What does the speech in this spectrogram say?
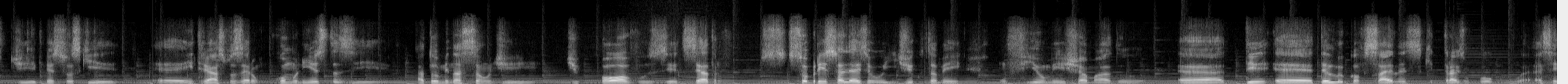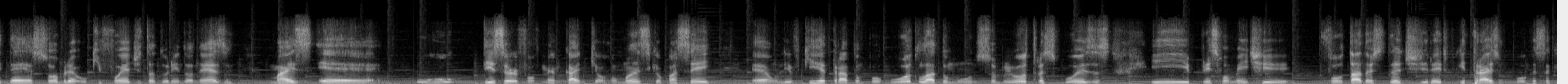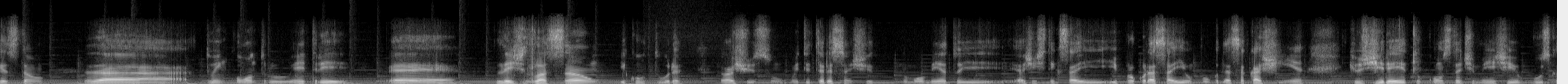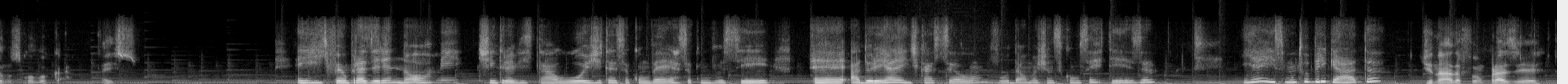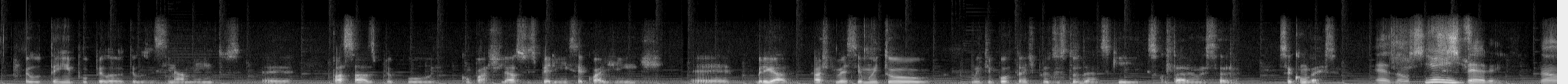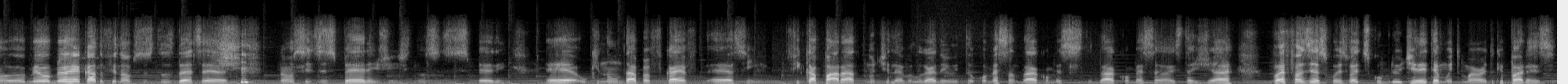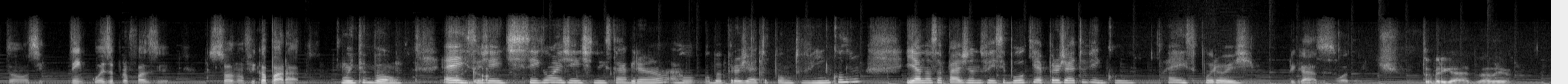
de pessoas que, é, entre aspas, eram comunistas e a dominação de, de povos e etc. Sobre isso, aliás, eu indico também um filme chamado é, The, é, The Look of Silence, que traz um pouco essa ideia sobre o que foi a ditadura indonésia, mas é, o This Earth of Mankind, que é o romance que eu passei, é um livro que retrata um pouco o outro lado do mundo, sobre outras coisas e principalmente voltado ao estudante de direito, porque traz um pouco essa questão da, do encontro entre é, legislação e cultura. Eu acho isso muito interessante no momento e a gente tem que sair e procurar sair um pouco dessa caixinha que os direitos constantemente buscam nos colocar. É isso. Henrique, foi um prazer enorme te entrevistar hoje, ter essa conversa com você. É, adorei a indicação, vou dar uma chance com certeza. E é isso, muito obrigada. De nada, foi um prazer. Pelo tempo, pela, pelos ensinamentos é, passados, por, por, compartilhar sua experiência com a gente. É, obrigado. Acho que vai ser muito, muito importante para os estudantes que escutaram essa, essa conversa. É, não se é desesperem. Não, o meu, meu recado final para os estudantes é não se desesperem, gente, não se desesperem. É, o que não dá para ficar é, é, assim, ficar parado não te leva a lugar nenhum. Então começa a andar, começa a estudar, começa a estagiar, vai fazer as coisas, vai descobrir o direito é muito maior do que parece. Então assim, tem coisa para fazer. Só não fica parado. Muito bom. É isso, gente. Sigam a gente no Instagram, projeto.vínculo. E a nossa página no Facebook é Projeto Vínculo. É isso por hoje. Obrigado. Boa noite. Muito obrigado, valeu.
